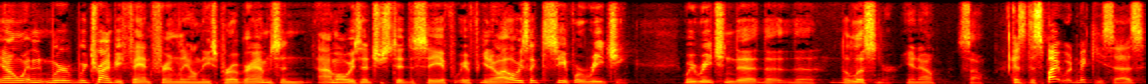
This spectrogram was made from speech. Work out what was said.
You know, and we're we're trying to be fan friendly on these programs, and I'm always interested to see if if you know I always like to see if we're reaching, we're reaching the the the, the listener. You know, so Because despite what Mickey says,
